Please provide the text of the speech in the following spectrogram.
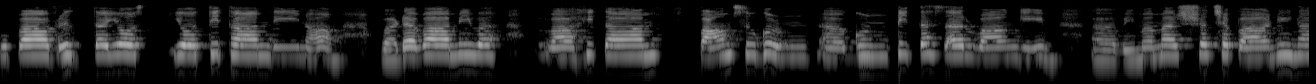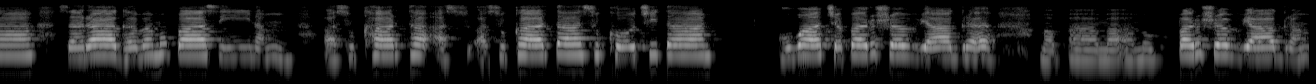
उपावृत्तयोत्थितां दीनां, वडवामिव वाहिताम्। पांसु गुण्टित सर्वाङ्गीं विममर्श च पाणिना स राघवमुपासीनम् असुखार्थ असुखार्ता सुखोचिता। उवाच परुषव्याघ्र परुषव्याघ्रम्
